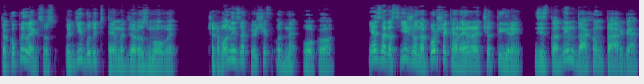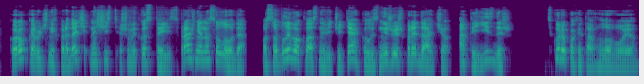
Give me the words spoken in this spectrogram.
То купи Lexus, тоді будуть теми для розмови. Червоний заплющив одне око. Я зараз їжджу на Porsche Carrera 4 зі складним дахом Targa, коробка ручних передач на 6 швидкостей, справжня насолода, особливо класне відчуття, коли знижуєш передачу, а ти їздиш? Скоро похитав головою.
